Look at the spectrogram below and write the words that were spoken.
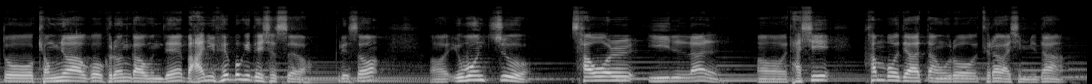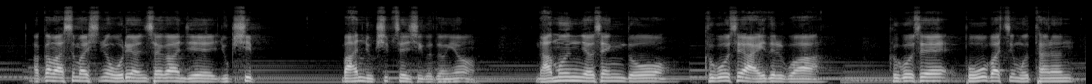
또 격려하고 그런 가운데 많이 회복이 되셨어요. 그래서 어, 이번 주 4월 2일 날 어, 다시 캄보디아 땅으로 들어가십니다. 아까 말씀하신 올해 연세가 이제 60, 만 60세시거든요. 남은 여생도 그곳의 아이들과 그곳에 보호받지 못하는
